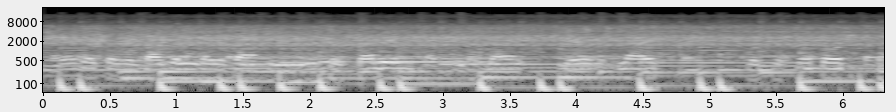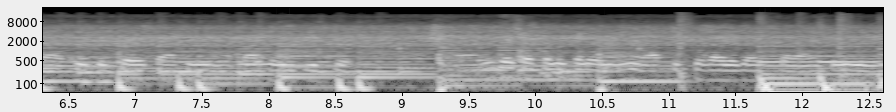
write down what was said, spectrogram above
Kaya guys, kung bago lang kayo sa ating YouTube channel, like, share, like, huwag na photos para updated kayo sa ating mga bagong video. Ayun guys, so tuloy-tuloy na update ko kayo guys sa ating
